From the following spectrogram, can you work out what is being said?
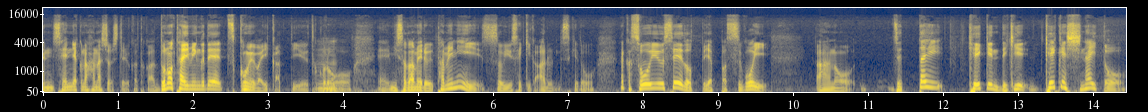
戦戦略の話をしてるかとかどのタイミングで突っ込めばいいかっていうところを、えー見定めるためにそういう席があるんですけどなんかそういう制度ってやっぱすごいあの絶対経験でき経験しないと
